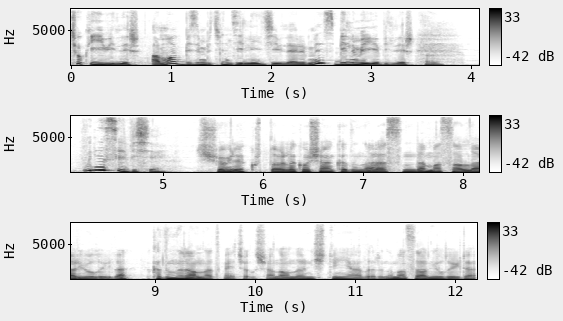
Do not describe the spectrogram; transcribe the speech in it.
çok iyi bilir. Ama bizim bütün dinleyicilerimiz bilmeyebilir. Evet. Bu nasıl bir şey? Şöyle kurtlarla koşan kadınlar aslında masallar yoluyla kadınları anlatmaya çalışan, onların iş dünyalarını masal yoluyla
